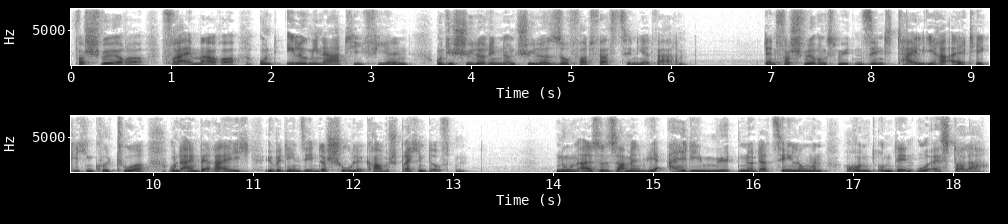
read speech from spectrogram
Verschwörer, Freimaurer und Illuminati fielen und die Schülerinnen und Schüler sofort fasziniert waren. Denn Verschwörungsmythen sind Teil ihrer alltäglichen Kultur und ein Bereich, über den sie in der Schule kaum sprechen durften. Nun also sammeln wir all die Mythen und Erzählungen rund um den US-Dollar.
